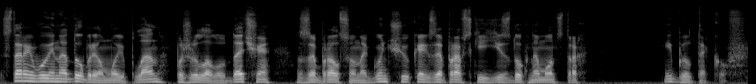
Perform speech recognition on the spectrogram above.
Старый воин одобрил мой план, пожелал удачи, забрался на гончую, как заправский ездок на монстрах, и был таков.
